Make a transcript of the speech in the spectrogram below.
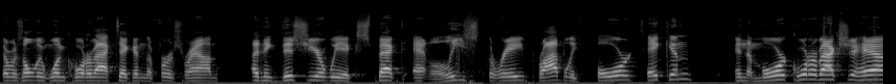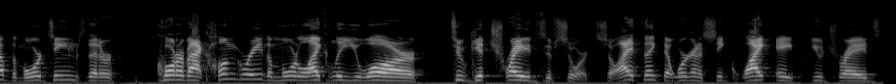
there was only one quarterback taken in the first round. I think this year we expect at least three, probably four taken. And the more quarterbacks you have, the more teams that are quarterback hungry, the more likely you are to get trades of sorts. So I think that we're going to see quite a few trades.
